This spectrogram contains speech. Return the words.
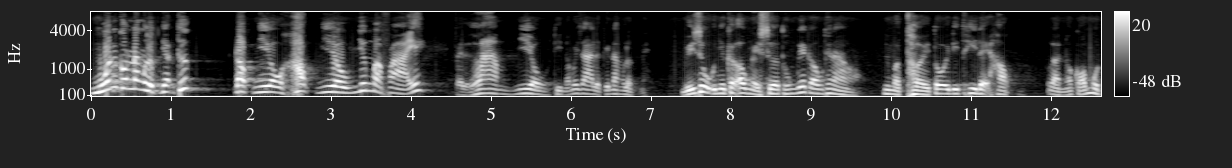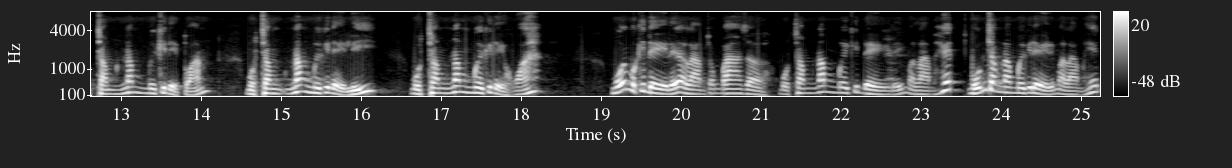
Muốn có năng lực nhận thức, đọc nhiều, học nhiều nhưng mà phải phải làm nhiều thì nó mới ra được cái năng lực này. Ví dụ như các ông ngày xưa tôi không biết các ông thế nào, nhưng mà thời tôi đi thi đại học là nó có 150 cái đề toán, 150 cái đề lý, 150 cái đề hóa. Mỗi một cái đề đấy là làm trong 3 giờ, 150 cái đề đấy mà làm hết, 450 cái đề đấy mà làm hết.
